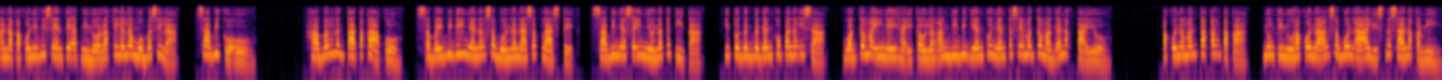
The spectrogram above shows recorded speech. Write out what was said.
anak ako ni Vicente at ni Nora kilala mo ba sila? Sabi ko oo. Habang nagtataka ako, sabay bigay niya ng sabon na nasa plastic, sabi niya sa inyo na tatita, ito dagdagan ko pa ng isa, Huwag ka maingay ha ikaw lang ang bibigyan ko niyan kasi magkamag-anak tayo. Ako naman takang-taka, nung kinuha ko na ang sabon aalis na sana kami.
